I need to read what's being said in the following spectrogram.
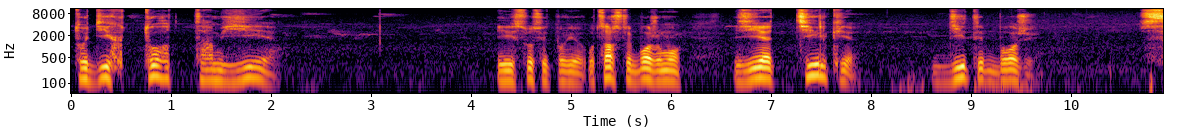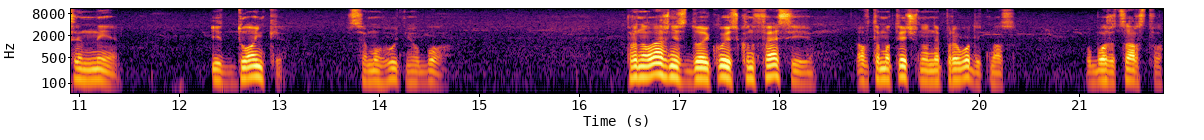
Тоді хто там є? І Ісус відповів: у Царстві Божому є тільки діти Божі, сини і доньки всемогутнього Бога. Приналежність до якоїсь конфесії автоматично не приводить нас у Боже Царство.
